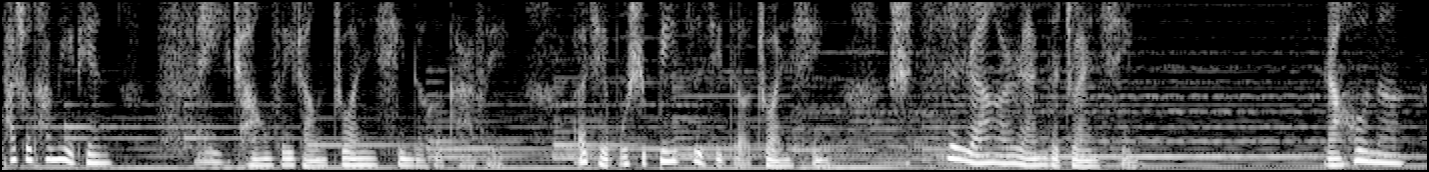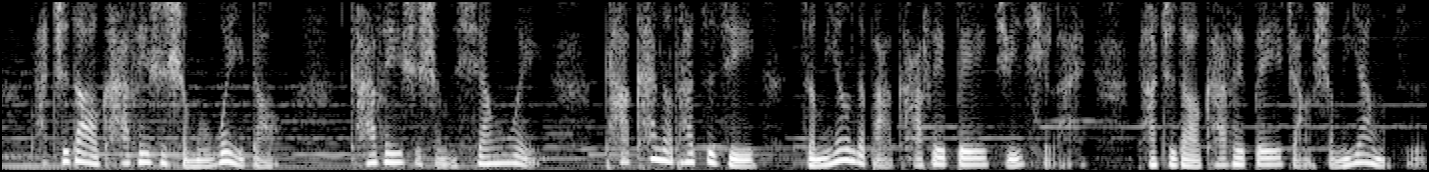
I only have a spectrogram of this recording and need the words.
他说他那天非常非常专心的喝咖啡，而且不是逼自己的专心，是自然而然的专心。然后呢，他知道咖啡是什么味道，咖啡是什么香味。他看到他自己怎么样的把咖啡杯举起来，他知道咖啡杯长什么样子。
